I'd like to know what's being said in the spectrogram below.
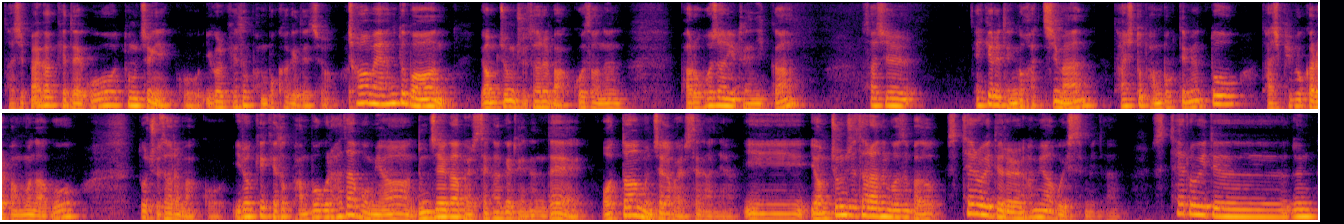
다시 빨갛게 되고 통증이 있고 이걸 계속 반복하게 되죠. 처음에 한두 번 염증 주사를 맞고서는 바로 호전이 되니까 사실 해결이 된 것 같지만 다시 또 반복되면 또 다시 피부과를 방문하고 또 주사를 맞고 이렇게 계속 반복을 하다 보면 문제가 발생하게 되는데 어떠한 문제가 발생하냐? 이 염증 주사라는 것은 바로 스테로이드를 함유하고 있습니다. 스테로이드는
